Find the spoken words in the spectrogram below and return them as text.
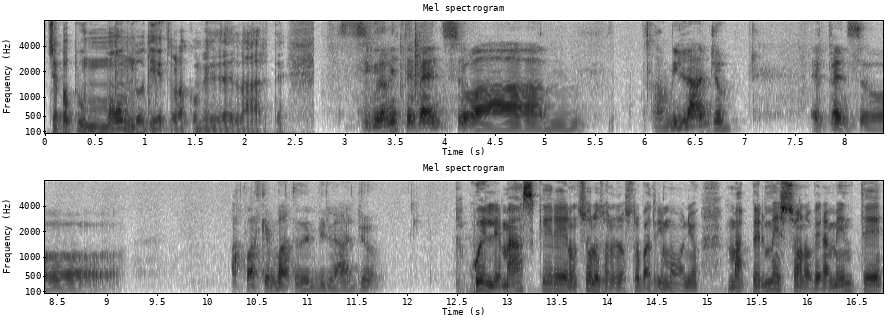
c'è proprio un mondo dietro la commedia dell'arte. Sicuramente penso a, a un villaggio e penso a qualche matto del villaggio quelle maschere non solo sono il nostro patrimonio, ma per me sono veramente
